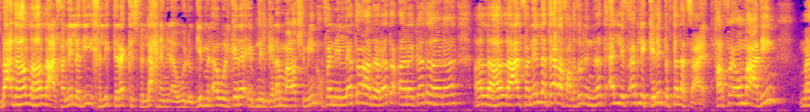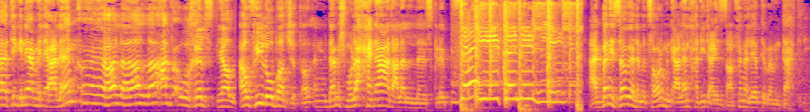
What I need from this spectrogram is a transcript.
بعد هلا هلا على الفانيلا دي خليك تركز في اللحن من أوله. جيب من أول كده ابن الجيران معرفش مين وفانيلاته عضلاته حركاته هلا هلا هلا على الفانيلا تعرف على طول إن ده اتالف قبل الكليب بثلاث ساعات. حرفيا هم قاعدين ما تيجي نعمل إعلان آه، هلا هلا على الف... وخلصت يلا. أو في low budget ده مش ملحن قاعد على السكريبت. زي فانيلي. عجباني الزاوية اللي متصورة من إعلان حديد عز عارفينها اللي هي بتبقى من تحت دي.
